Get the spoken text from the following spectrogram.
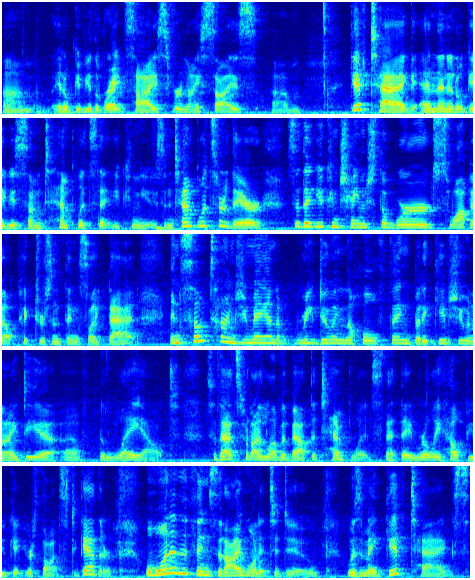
Um, it'll give you the right size for nice size um, gift tag and then it'll give you some templates that you can use. And templates are there so that you can change the words swap out pictures and things like that. And sometimes you may end up redoing the whole thing but it gives you an idea of the layout. So that's what I love about the templates that they really help you get your thoughts together. Well one of the things that I wanted to do was make gift tags.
